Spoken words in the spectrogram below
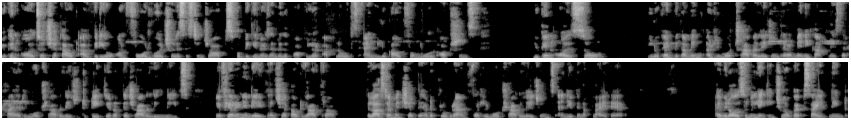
You can also check out our video on four virtual assistant jobs for beginners under the popular uploads and look out for more options. You can also look at becoming a remote travel agent. There are many companies that hire remote travel agents to take care of their traveling needs. If you're in India, you can check out Yatra. The last time I checked, they had a program for remote travel agents and you can apply there. I will also be linking to a website named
